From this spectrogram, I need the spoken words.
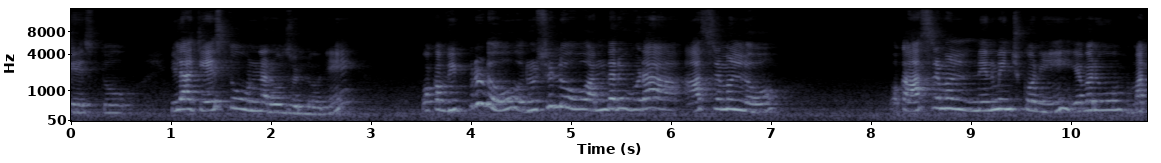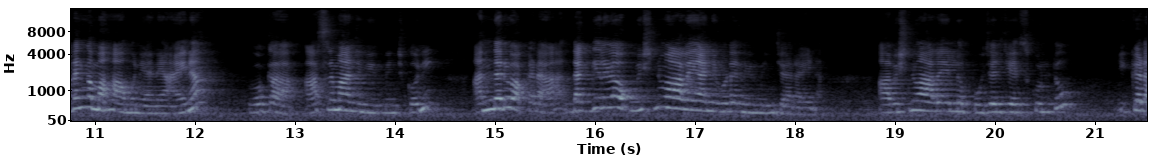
చేస్తూ ఇలా చేస్తూ ఉన్న రోజుల్లోనే ఒక విప్రుడు ఋషులు అందరూ కూడా ఆశ్రమంలో ఒక ఆశ్రమం నిర్మించుకొని ఎవరు? మతంగ మహాముని అనే ఆయన ఒక ఆశ్రమాన్ని నిర్మించుకొని అందరూ అక్కడ దగ్గరలో ఒక విష్ణు ఆలయాన్ని కూడా నిర్మించారు ఆయన. ఆ విష్ణు ఆలయంలో పూజలు చేసుకుంటూ ఇక్కడ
